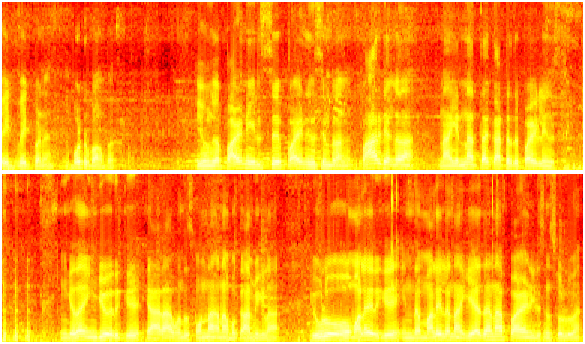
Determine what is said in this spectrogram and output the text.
வெயிட் வெயிட் பண்ணு. போட்டிருப்பாங்க பாரு. இவங்க பழனி ஹில்ஸு பழனி ஹில்ஸுன்றாங்க பாருடி அங்கே தான் நான் என்னத்தான் காட்டுறது பழனி ஹில்ஸ் இங்கே தான் எங்கேயோ இருக்குது யாராவது வந்து சொன்னாங்கன்னா நம்ம காமிக்கலாம். இவ்வளோ மலை இருக்குது இந்த மலையில் நான் எதனா பழனி ஹில்ஸ்னு சொல்லுவேன்.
